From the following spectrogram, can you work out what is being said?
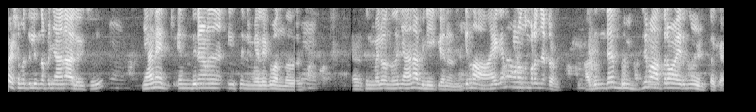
വിഷമത്തിൽ ഇന്നപ്പോ ഞാൻ ആലോചിച്ചത് ഞാൻ എന്തിനാണ് ഈ സിനിമയിലേക്ക് വന്നത്? സിനിമയിൽ വന്നത് ഞാൻ അഭിനയിക്കാനാണ്. എനിക്ക് നായകനാവണമെന്നും പറഞ്ഞിട്ടാണ്. അതിന്റെ ബ്രിഡ്ജ് മാത്രമായിരുന്നു എഴുത്തൊക്കെ.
